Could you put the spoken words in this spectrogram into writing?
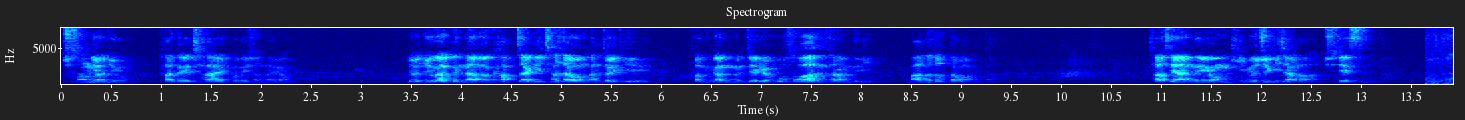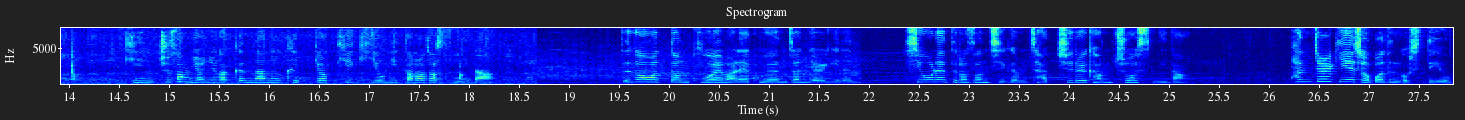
추석 연휴 다들 잘 보내셨나요? 연휴가 끝난 후 갑자기 찾아온 환절기에 건강 문제를 호소하는 사람들이 많아졌다고 합니다. 자세한 내용 김효주 기자가 취재했습니다. 긴 추석 연휴가 끝난 후 급격히 기온이 떨어졌습니다. 뜨거웠던 9월 말의 고연전 열기는 10월에 들어선 지금 자취를 감추었습니다. 환절기에 접어든 것인데요.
